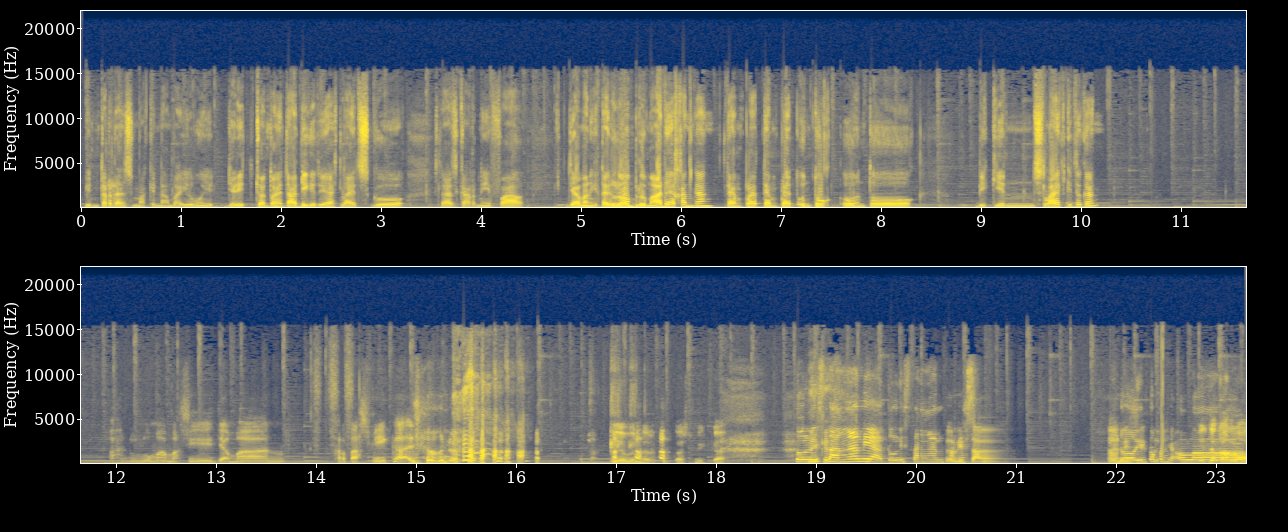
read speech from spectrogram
pinter dan semakin nambah ilmu jadi contohnya tadi gitu ya slides go slides carnival zaman kita dulu belum ada kan kang template-template untuk untuk bikin slide gitu kan ah dulu mah masih zaman kertas mika zaman dulu. Iya bener kertas Mika. Tulis Ya kan? tangan ya, tulis tangan tulis tangan spidol di itu situ. ya Allah. Itu kalau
